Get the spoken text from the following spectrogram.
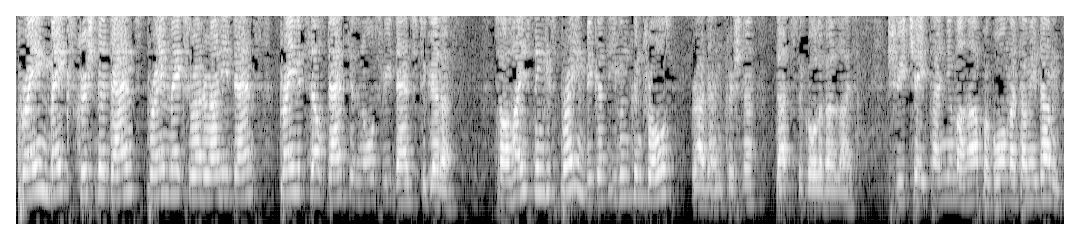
Prem makes Krishna dance, Prem makes Radharani dance, Prem itself dances and all three dance together. So our highest thing is Prem because even controls Radha and Krishna. That's the goal of our life. Sri Chaitanya Mahaprabhu Matamidam.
